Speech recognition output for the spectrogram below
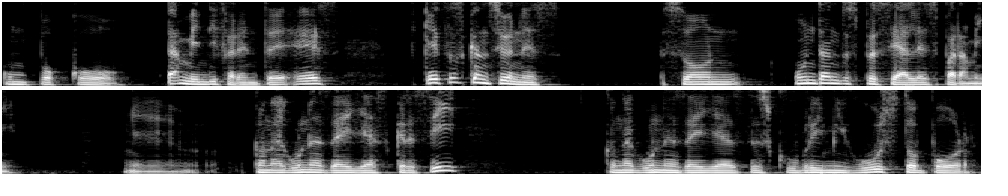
un poco también diferente es que estas canciones son un tanto especiales para mí. Eh, con algunas de ellas crecí, con algunas de ellas descubrí mi gusto por,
